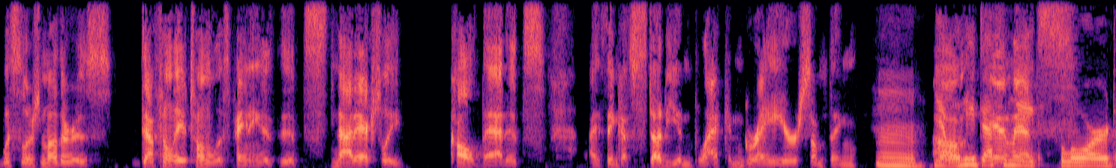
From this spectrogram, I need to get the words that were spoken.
Whistler's Mother is definitely a tonalist painting. It, it's not actually called that. It's, I think, a study in black and gray or something. Mm. Yeah, well, Um, he definitely explored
